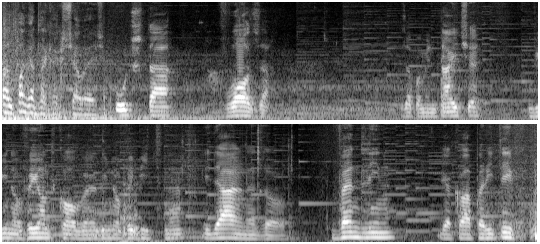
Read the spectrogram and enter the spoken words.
Alpaga tak jak chciałeś. uczta włodza. Zapamiętajcie, wino wyjątkowe, wino wybitne. Idealne do wędlin jako aperitif.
